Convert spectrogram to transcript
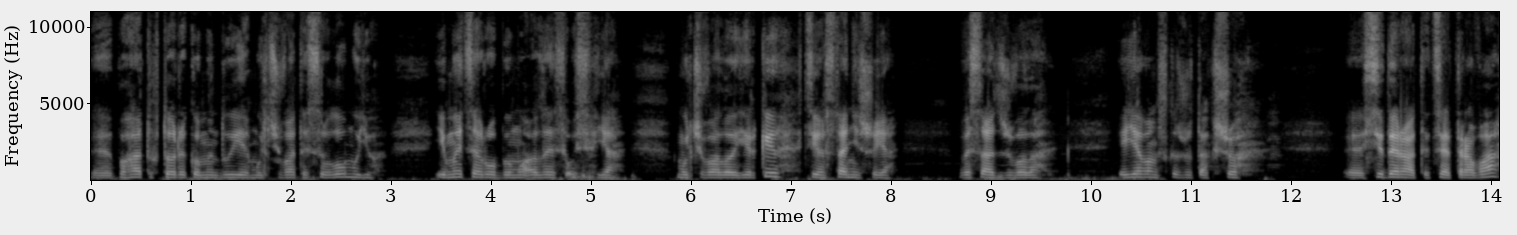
Е, Багато хто рекомендує мульчувати соломою, і ми це робимо, але ось я мульчувала огірки, ці останні, що я висаджувала. І я вам скажу так, що е, сідерати це трава,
